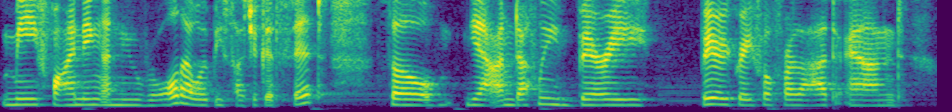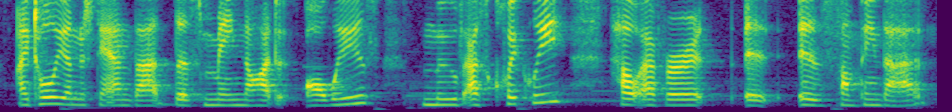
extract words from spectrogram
me finding a new role that would be such a good fit. So yeah, I'm definitely very, very grateful for that. And I totally understand that this may not always move as quickly. However, it is something that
